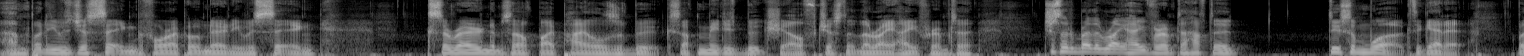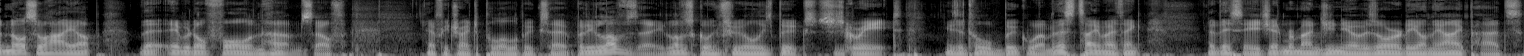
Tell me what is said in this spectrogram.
Um, but he was just sitting before I put him down. He was sitting, surrounded himself by piles of books. I've made his bookshelf just at the right height for him to, just at about the right height for him to have to do some work to get it, but not so high up that it would all fall and hurt himself if he tried to pull all the books out. But he loves it. He loves going through all these books, which is great. He's a total bookworm. This time, I think, at this age, Edinburgh Man Jr. already on the iPads,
